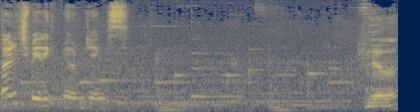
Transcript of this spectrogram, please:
Ben hiçbir yere gitmiyorum Cengiz. Niye lan?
